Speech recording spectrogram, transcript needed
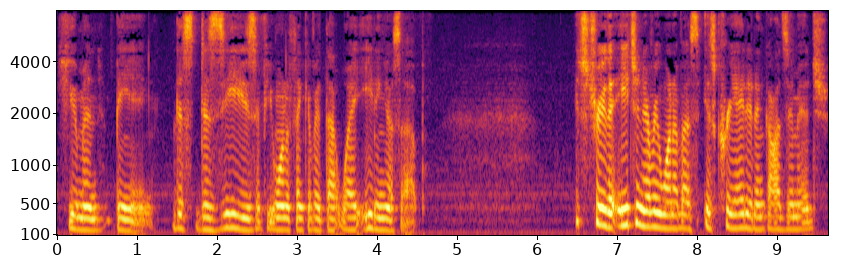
human being. This disease, if you want to think of it that way, eating us up. It's true that each and every one of us is created in God's image,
